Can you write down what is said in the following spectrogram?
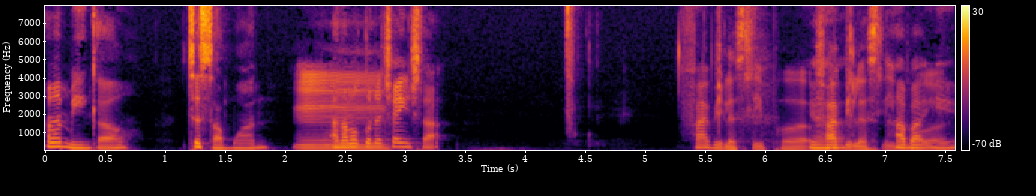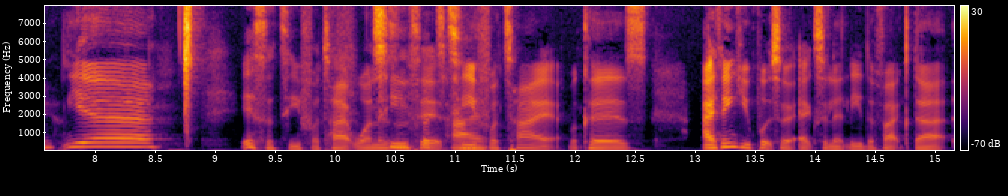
i'm a mean girl to someone and i'm not going to Mm. change that Fabulously put. Yeah. Fabulously How about you? Yeah. It's a T for tight one, T isn't it? T for tight. Because I think you put so excellently the fact that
